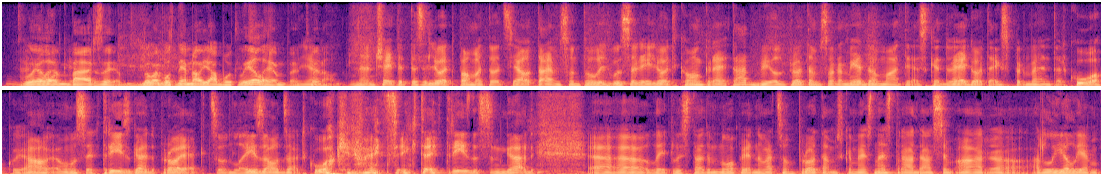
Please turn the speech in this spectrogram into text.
lieliem bērziem. Nu, varbūt tiem nav jābūt lieliem, bet Jā. Ne, šeit ir, tas ir ļoti pamatots jautājums, un tūlīt būs arī ļoti konkrēta atbilde. Protams, varam iedomāties, kad veidot eksperimentu ar koku. Jā, mums ir trīs gadu projekts, un, lai izaudzētu koku, ir vajadzīgi teikt 30 gadi uh, līdz, līdz tādam nopietnam vecumam. Protams, ka mēs nestrādāsim ar, ar lieliem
